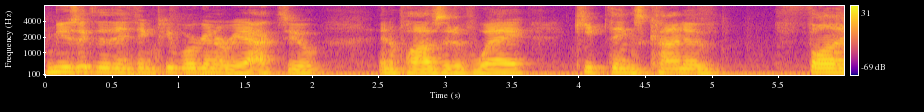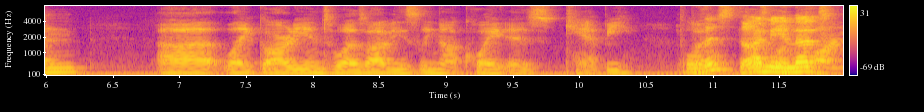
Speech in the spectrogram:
music that they think people are going to react to in a positive way, keep things kind of fun, uh, like Guardians was. Obviously, not quite as campy. well, but- this does. I mean, look that's- fun.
